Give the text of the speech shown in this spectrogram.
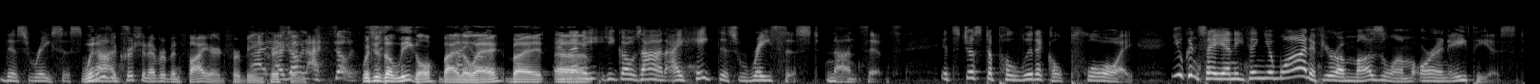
this racist When has a. Christian ever been fired for being I- I Christian? don't- I don't- Which is illegal, by I the way. But And then uh, he, he goes on, I hate this racist nonsense. It's just a political ploy. You can say anything you want if you're a Muslim or an atheist.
